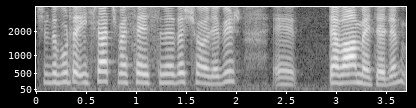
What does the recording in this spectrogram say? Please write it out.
Şimdi burada ihraç meselesine de şöyle bir e, devam edelim.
